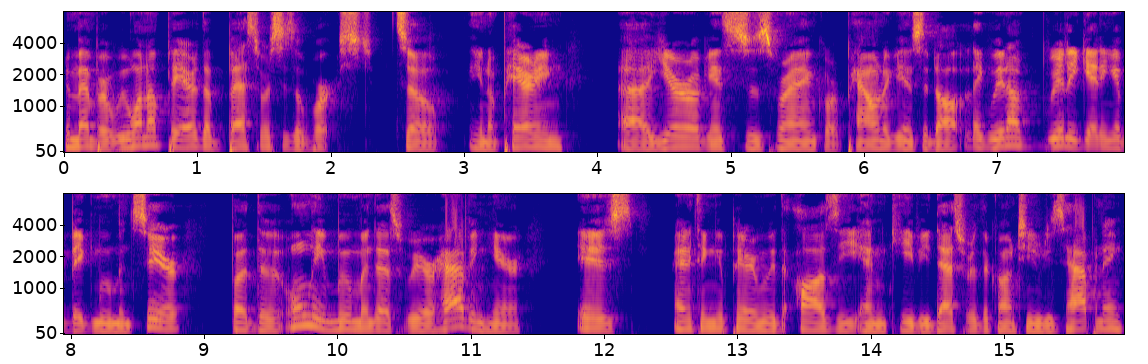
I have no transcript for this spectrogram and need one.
Remember, we want to pair the best versus the worst. So, you know, pairing uh, euro against Swiss franc or pound against the dollar, like we're not really getting a big movements here but the only movement that we are having here is anything comparing with Aussie and Kiwi. That's where the continuity is happening.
